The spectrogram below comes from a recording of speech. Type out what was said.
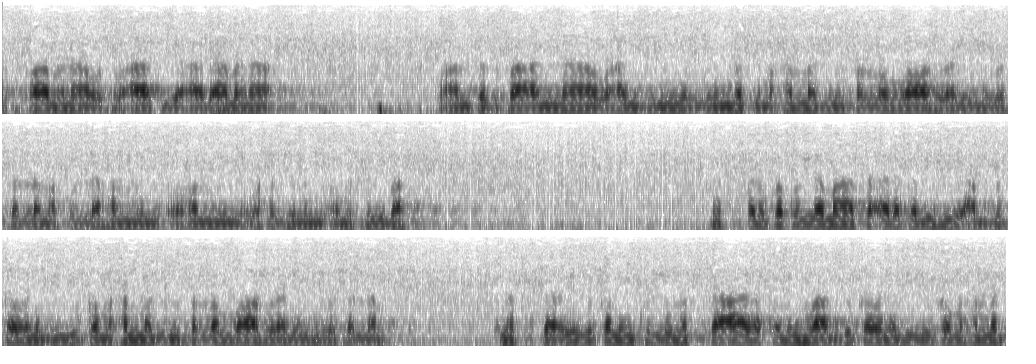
أسقامنا وتعافي آلامنا. وأن تدفع عنا وعن جميع أمة محمد صلى الله عليه وسلم كل هم وغم وحزن ومصيبة. نسألك كل ما سألك به عبدك ونبيك محمد صلى الله عليه وسلم. نستعيذك من كل ما استعاذك منه عبدك ونبيك محمد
